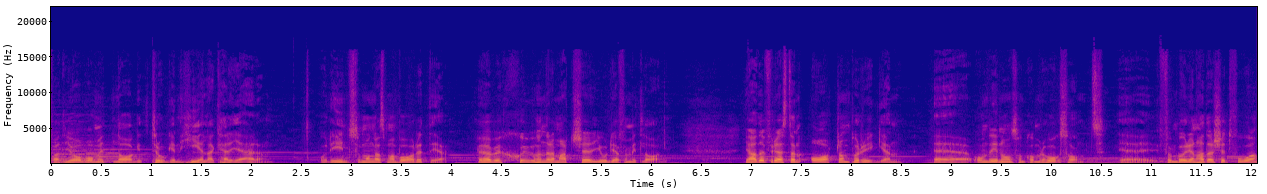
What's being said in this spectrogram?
för att jag var mitt lag trogen hela karriären. Och det är inte så många som har varit det. Över 700 matcher gjorde jag för mitt lag. Jag hade förresten 18 på ryggen, eh, om det är någon som kommer ihåg sånt. Eh, från början hade jag 22,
